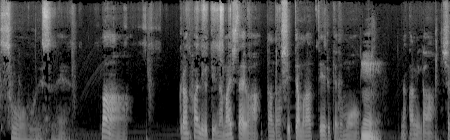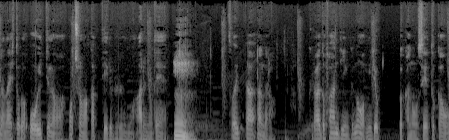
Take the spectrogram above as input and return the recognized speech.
そうですね。まあ、クラウドファンディングっていう名前自体はだんだん知ってはもらっているけども、うん。中身が知らない人が多いっていうのはもちろん分かっている部分もあるので、うん。そういった、なんだろう、クラウドファンディングの魅力、可能性とかを、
